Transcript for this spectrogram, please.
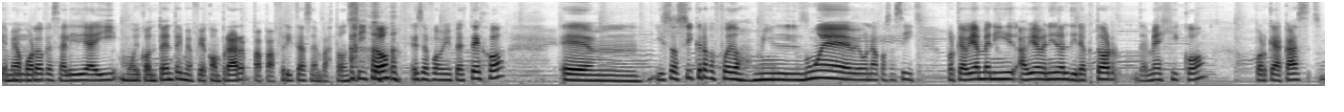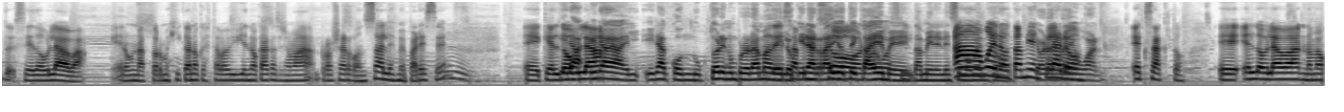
Que me acuerdo que salí de ahí muy contenta y me fui a comprar papas fritas en bastoncito. Ese fue mi festejo. Eh, y eso sí creo que fue 2009, una cosa así. Porque habían venido, había venido el director de México, porque acá se doblaba. Era un actor mexicano que estaba viviendo acá que se llama Roger González, me parece. eh, que él Mm. Era, dobla. era, conductor en un programa de, De lo que era Radio TKM también en ese Ah, momento. bueno, también, claro. Exacto. Eh, él doblaba, no me,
